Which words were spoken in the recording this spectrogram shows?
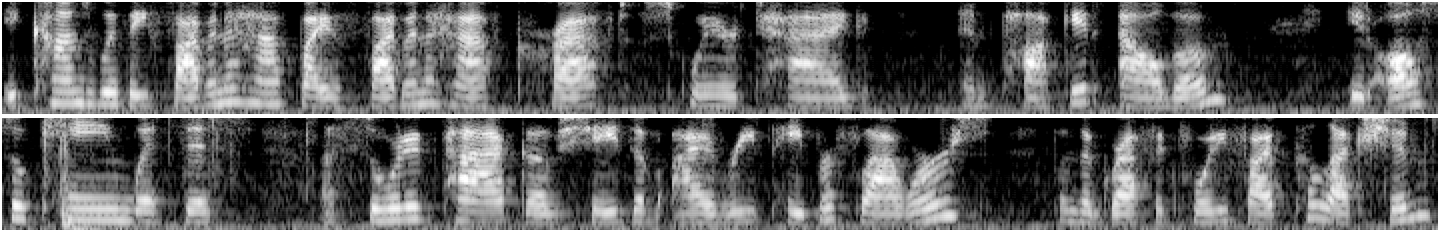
It comes with a 5.5 by 5.5 craft square tag and pocket album. It also came with this assorted pack of Shades of Ivory paper flowers from the Graphic 45 collection.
